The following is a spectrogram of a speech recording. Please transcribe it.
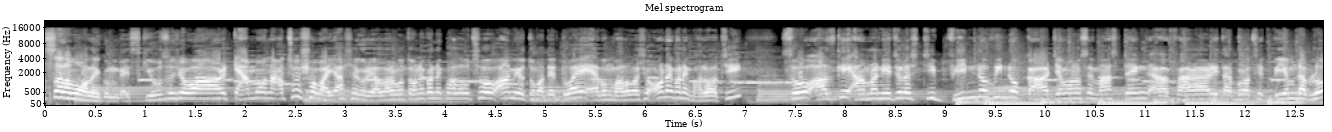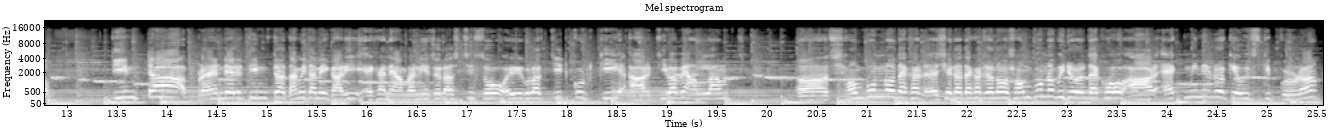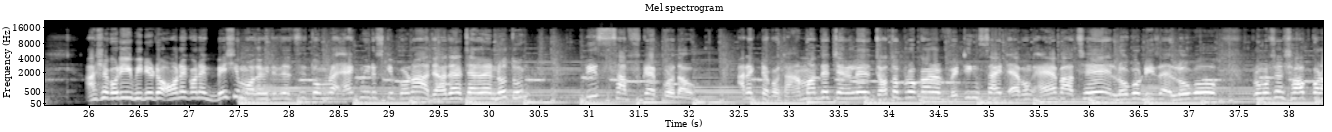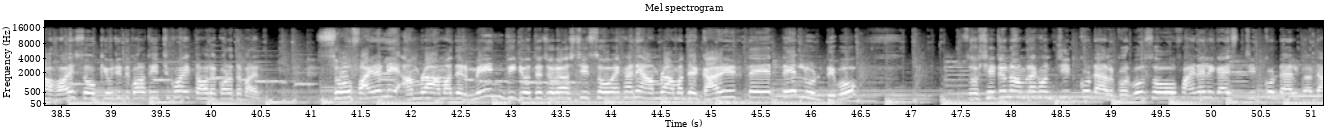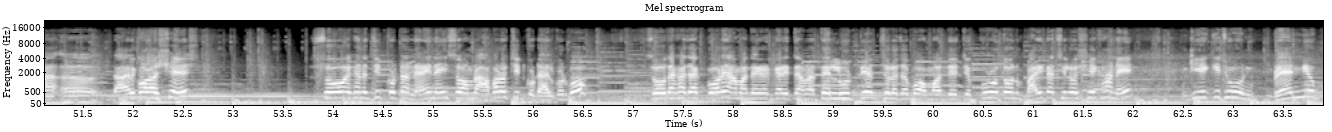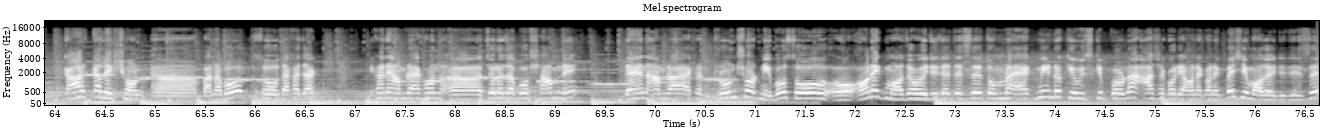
আসসালামু আলাইকুম গাইস কি অবস্থা সবার? কেমন আছো সবাই? আশা করি আল্লাহর মতো অনেক অনেক ভালো আছো। আমিও তোমাদের দোয়ায় এবং ভালোবাসা অনেক অনেক ভালো আছি। সো আজকে আমরা নিয়ে চলে আসছি ভিন্ন ভিন্ন কার। যেমন আছে মাস্ট্যাং ফেরারি তারপর আছে বিএমডাব্লিউ তিনটা ব্র্যান্ডের তিনটা দামি দামি গাড়ি এখানে আমরা নিয়ে চলে আসছি। সো এইগুলোর চিট কোড কি আর কীভাবে আনলাম সম্পূর্ণ দেখার, সেটা দেখার জন্য সম্পূর্ণ ভিডিওটা দেখো। আর এক মিনিটও কেউ স্কিপ করো না। আশা করি ভিডিওটা অনেক অনেক বেশি মজা হইতে যাচ্ছে। তোমরা এক মিনিট স্কিপ করো না। যারা যারা চ্যানেলে নতুন প্লিজ সাবস্ক্রাইব করে দাও। আরেকটা কথা, আমাদের চ্যানেলে যত প্রকার ওয়েটিং সাইট এবং অ্যাপ আছে লোগো ডিজাইন লোগো প্রমোশন সব করা হয়। সো কেউ যদি করাতে ইচ্ছুক হয়, তাহলে করাতে পারেন। সো ফাইনালি আমরা আমাদের মেইন ভিডিওতে চলে আসছি। সো এখানে আমরা আমাদের গাড়িতে তেল লুট দিব। তো সেই জন্য আমরা এখন চিটকো ডায়াল করব। So finally guys cheat code dial dial করা শেষ। সো এখানে চিট কোডটা নেয় নাই সো আমরা আবারও চিট কোড ডায়াল করব। সো দেখা যাক পরে আমাদের গাড়িতে আমরা তেল লুট দিয়ে চলে যাব। আমাদের যে পুরাতন বাড়িটা ছিল সেখানে গিয়ে কিছু ব্র্যান্ড নিউ কার কালেকশন বানাবো। সো দেখা যাক। এখানে আমরা এখন চলে যাব সামনে। দেন আমরা একটা ড্রোন শট নিব। সো অনেক মজা হয়ে যেতেছে। তোমরা এক মিনিটও কেউ স্কিপ করো না। আশা করি অনেক অনেক বেশি মজা হয়ে যেতেছে।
